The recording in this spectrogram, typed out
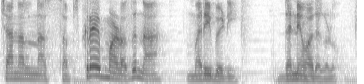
ಚಾನಲ್ನ ಸಬ್ಸ್ಕ್ರೈಬ್ ಮಾಡೋದನ್ನು ಮರಿಬೇಡಿ. ಧನ್ಯವಾದಗಳು.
